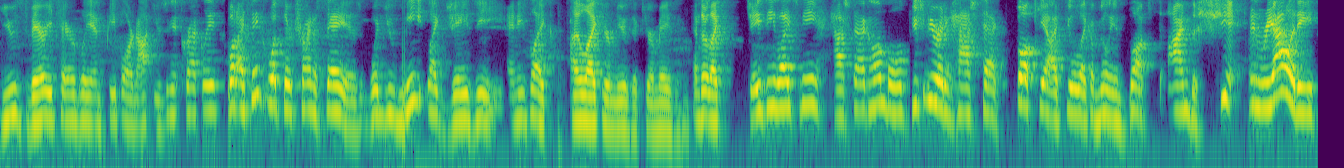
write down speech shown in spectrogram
used very terribly, and people are not using it correctly. But I think what they're trying to say is when you meet like Jay Z and he's like, I like your music, you're amazing, and they're like. Jay Z likes me. Hashtag humbled. You should be writing hashtag fuck yeah, I feel like a million bucks. I'm the shit. In reality,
